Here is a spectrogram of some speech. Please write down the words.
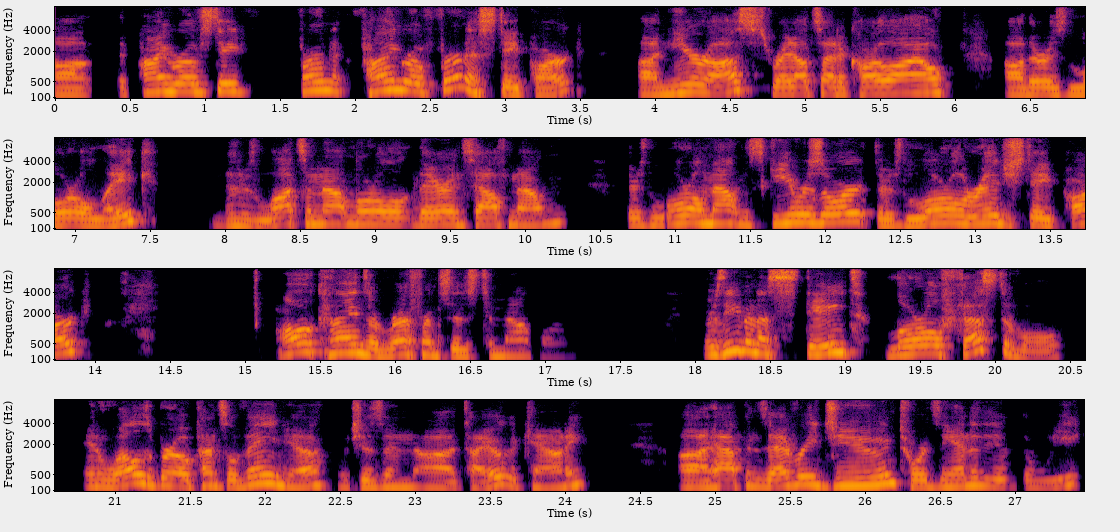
Uh, at Pine Grove State Fern- Pine Grove Furnace State Park, uh, near us, right outside of Carlisle, uh, there is Laurel Lake. There's lots of Mountain Laurel there in South Mountain. There's Laurel Mountain Ski Resort. There's Laurel Ridge State Park. All kinds of references to Mount Laurel. There's even a state Laurel Festival in Wellsboro, Pennsylvania, which is in uh, Tioga County. Uh, it happens every June towards the end of the, the week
